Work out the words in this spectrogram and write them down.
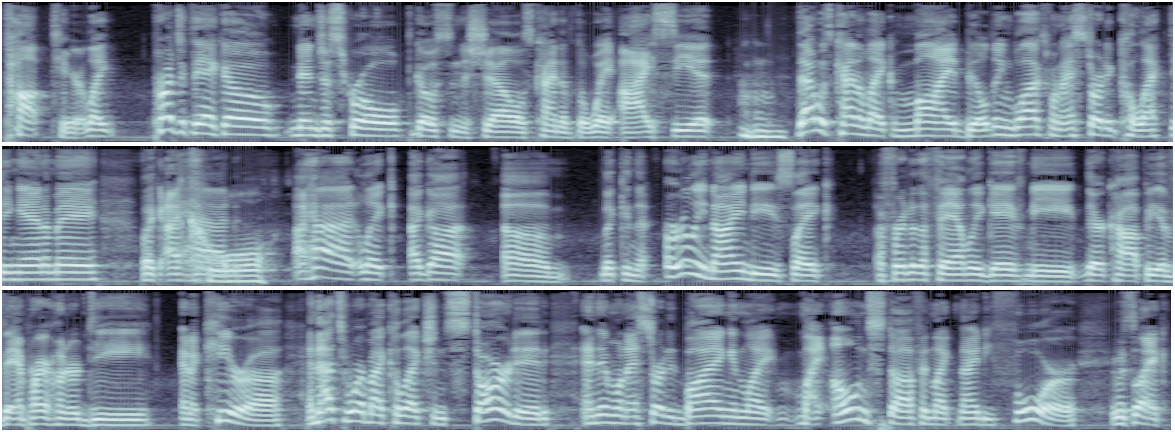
top tier. Like Project A-ko, Ninja Scroll, Ghost in the Shell is kind of the way I see it. That was kind of like my building blocks when I started collecting anime. Like I had, Cool. I had like I got um like in the early '90s, like a friend of the family gave me their copy of Vampire Hunter D and Akira, and that's where my collection started. And then when I started buying in like my own stuff in like '94, it was like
